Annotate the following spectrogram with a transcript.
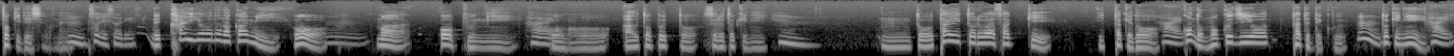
時ですよね。うん、そうですそうです、で開業の中身をうん。まあオープンにはい。こうアウトプットするときにうん。とタイトルはさっき言ったけどはい。今度目次を立てていくうん。時にはい。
